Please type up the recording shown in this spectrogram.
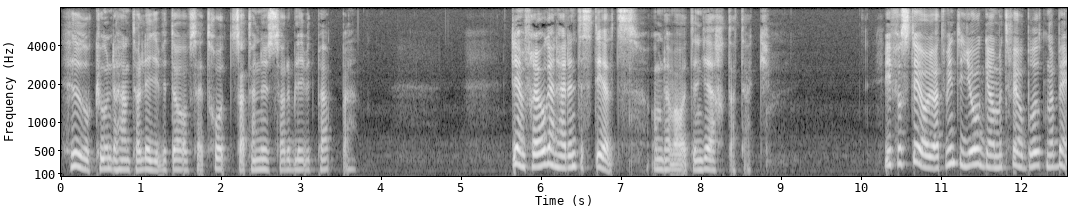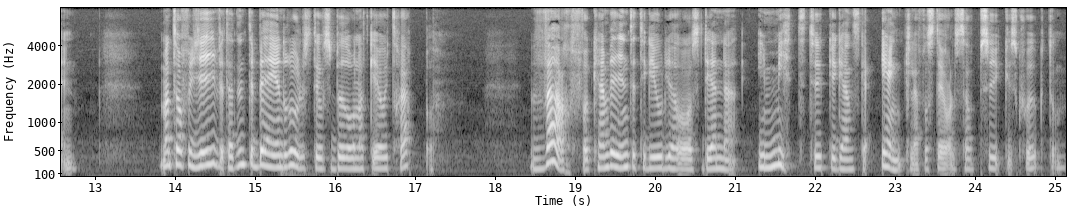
Hur kunde han ta livet av sig trots att han nyss hade blivit pappa? Den frågan hade inte ställts om det varit en hjärtattack. Vi förstår ju att vi inte joggar med två brutna ben. Man tar för givet att inte be en rullstolsburen att gå i trappor. Varför kan vi inte tillgodogöra oss denna, i mitt tycke ganska enkla förståelse av psykisk sjukdom?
